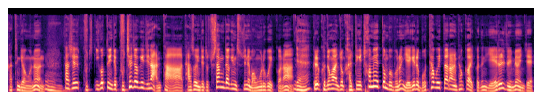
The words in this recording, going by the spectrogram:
같은 경우는 음. 사실 구, 이것도 이제 구체적이지는 않다. 다소 이제 좀 추상적인 수준에 머무르고 있거나 예. 그리고 그동안 좀 갈등이 첨예했던 부분은 얘기를 못 하고 있다라는 평가가 있거든요. 예를 들면 이제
